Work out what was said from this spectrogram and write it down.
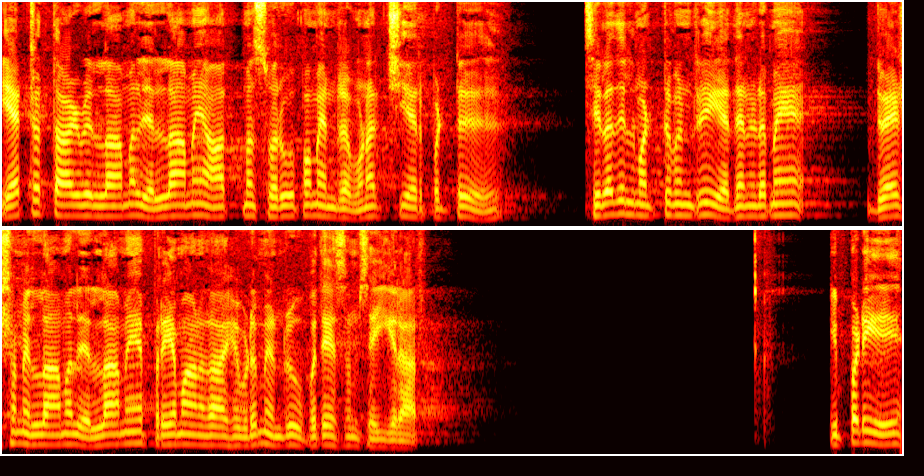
ஏற்றத்தாழ்வில்லாமல் எல்லாமே ஆத்மஸ்வரூபம் என்ற உணர்ச்சி ஏற்பட்டு சிலதில் மட்டுமின்றி எதனிடமே துவேஷம் இல்லாமல் எல்லாமே பிரியமானதாகிவிடும் என்று உபதேசம் செய்கிறார். இப்படி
